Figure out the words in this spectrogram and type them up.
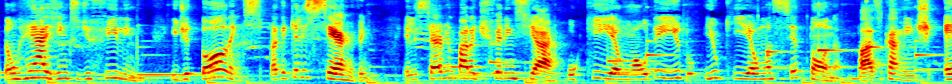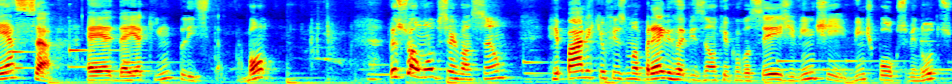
Então, reagentes de Fling e de Tollens, para que, que eles servem? Eles servem para diferenciar o que é um aldeído e o que é uma cetona. Basicamente, essa é a ideia aqui implícita, tá bom? Pessoal, uma observação. Repare que eu fiz uma breve revisão aqui com vocês de 20, 20 e poucos minutos,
